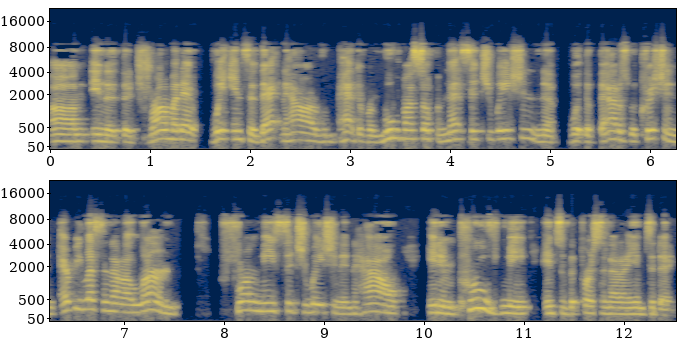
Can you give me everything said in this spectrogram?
um in the, the drama that went into that and how I had to remove myself from that situation and the, with the battles with Christian. Every lesson that I learned from these situation and how it improved me into the person that I am today.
